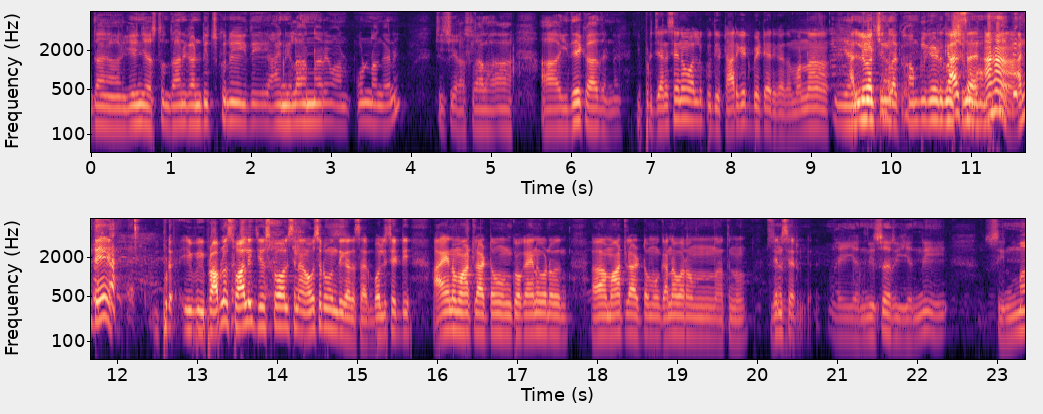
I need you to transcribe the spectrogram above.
దా ఏం చేస్తాం? దానికి అంటించుకుని ఇది ఆయన ఇలా అన్నారేమో అనుకుంటున్నాం కానీ చిచి అసలు అలా ఆ ఇదే కాదండి ఇప్పుడు జనసేన వాళ్ళు కొద్దిగా టార్గెట్ పెట్టారు కదా మొన్న అల్లు అర్జున్. ఆహా, అంటే ఇప్పుడు ఈ ప్రాబ్లమ్ సాల్వ్ చేసుకోవాల్సిన అవసరం ఉంది కదా సార్ బొలిశెట్టి ఆయన మాట్లాడటం ఇంకొక ఆయన కూడా మాట్లాడటం గన్నవరం అతను జనసేన ఇవన్నీ సార్ ఇవన్నీ సినిమా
